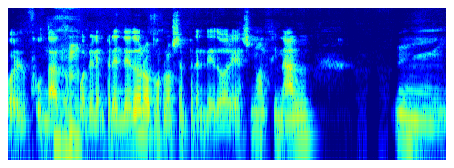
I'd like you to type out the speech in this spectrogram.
Por el fundador, por el emprendedor o por los emprendedores, ¿no? Al final, mm,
